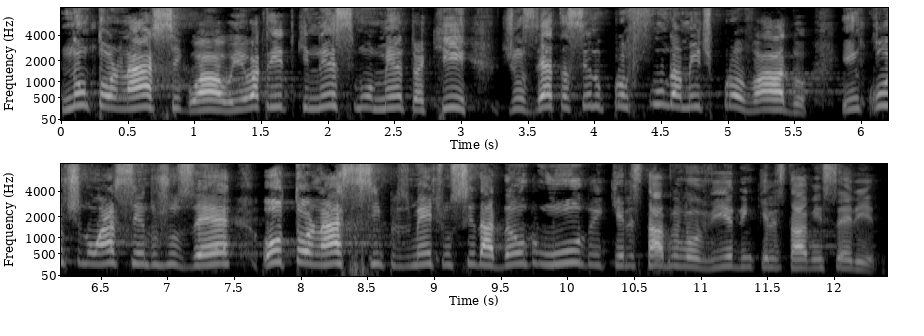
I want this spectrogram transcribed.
não tornar-se igual. E eu acredito que nesse momento aqui, José está sendo profundamente provado em continuar sendo José ou tornar-se simplesmente um cidadão do mundo em que ele estava envolvido, em que ele estava inserido.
